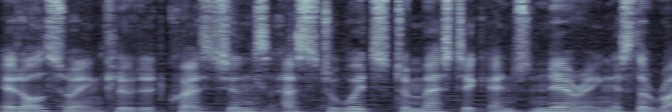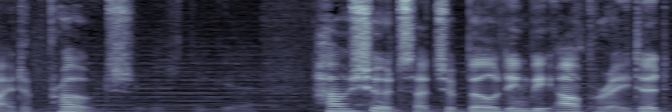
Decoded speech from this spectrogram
It also included questions as to which domestic engineering is the right approach. How should such a building be operated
